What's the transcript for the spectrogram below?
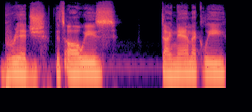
bridge that's always dynamically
